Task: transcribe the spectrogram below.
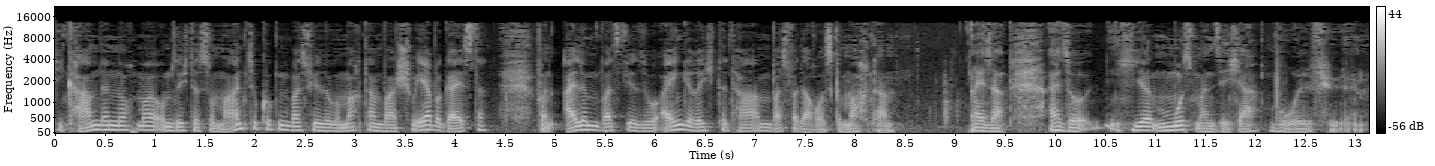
die kam dann nochmal, um sich das so mal anzugucken, was wir so gemacht haben, war schwer begeistert von allem, was wir so eingerichtet haben, was wir daraus gemacht haben. Er sagt, also hier muss man sich ja wohlfühlen.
